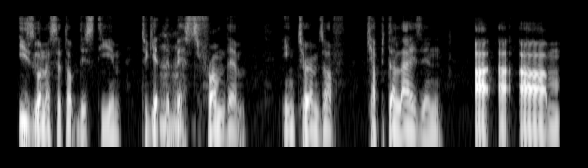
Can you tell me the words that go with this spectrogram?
he's going to set up this team to get mm-hmm. the best from them in terms of capitalizing uh, uh, um,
